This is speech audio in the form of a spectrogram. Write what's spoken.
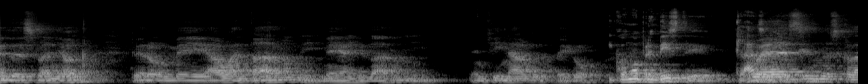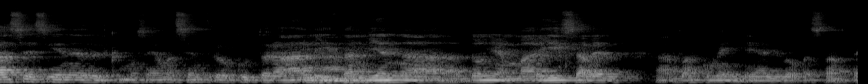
el español, pero me aguantaron y me ayudaron y en fin algo pegó. ¿Y cómo aprendiste? ¿Clases? Pues unas clases en el, ¿cómo se llama? Centro Cultural y ah. también a doña María Isabel Blanco me, me, ayudó bastante.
